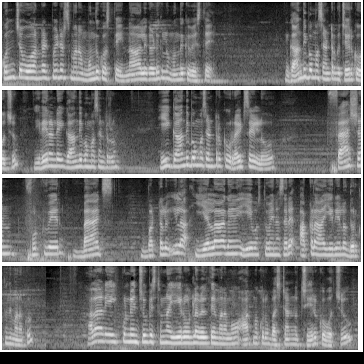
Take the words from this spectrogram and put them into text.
కొంచెం ఓ హండ్రెడ్ మీటర్స్ మనం ముందుకు వస్తే నాలుగు అడుగులు ముందుకు వేస్తే గాంధీ బొమ్మ సెంటర్కు చేరుకోవచ్చు. ఇదేనండి గాంధీ బొమ్మ సెంటరు? ఈ గాంధీ బొమ్మ సెంటర్కు రైట్ సైడ్లో ఫ్యాషన్ ఫుట్వేర్ బ్యాగ్స్ బట్టలు ఇలా ఎలాగైనా ఏ వస్తువైనా సరే అక్కడ ఆ ఏరియాలో దొరుకుతుంది మనకు. అలానే ఇప్పుడు నేను చూపిస్తున్న ఈ రోడ్లో వెళ్తే మనము ఆత్మకూరు బస్ స్టాండ్ను చేరుకోవచ్చు.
